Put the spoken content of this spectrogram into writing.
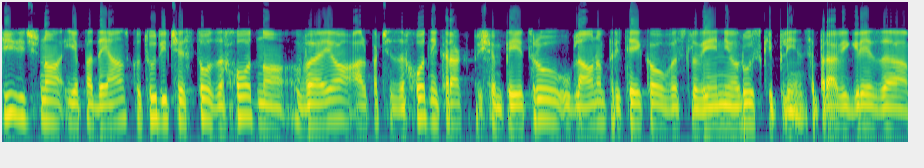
fizično je pa dejansko tudi čez to zahodno vejo ali pa čez zahodni krak pri Šempetru v glavnem pritekal v Slovenijo ruski plin. Se pravi, gre za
